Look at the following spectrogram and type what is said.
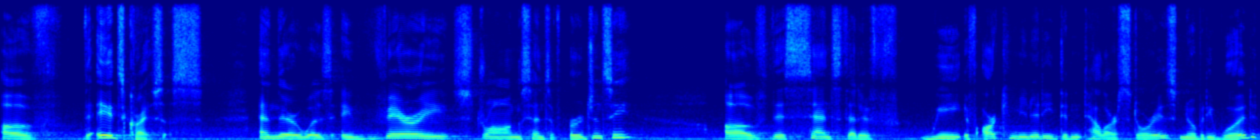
of the AIDS crisis, and there was a very strong sense of urgency, of this sense that if we, if our community didn't tell our stories, nobody would,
